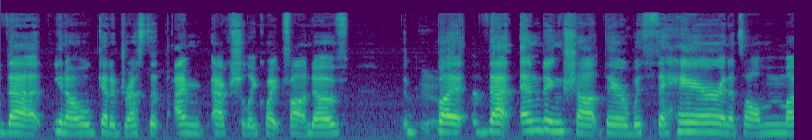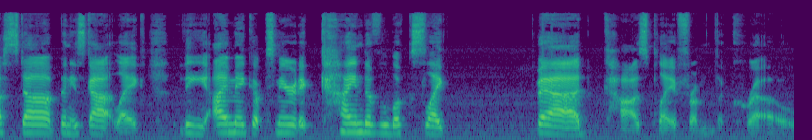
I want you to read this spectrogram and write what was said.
that you know get addressed that I'm actually quite fond of. Yeah. But that ending shot there with the hair and it's all mussed up and he's got like the eye makeup smeared, it kind of looks like bad cosplay from The Crow.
